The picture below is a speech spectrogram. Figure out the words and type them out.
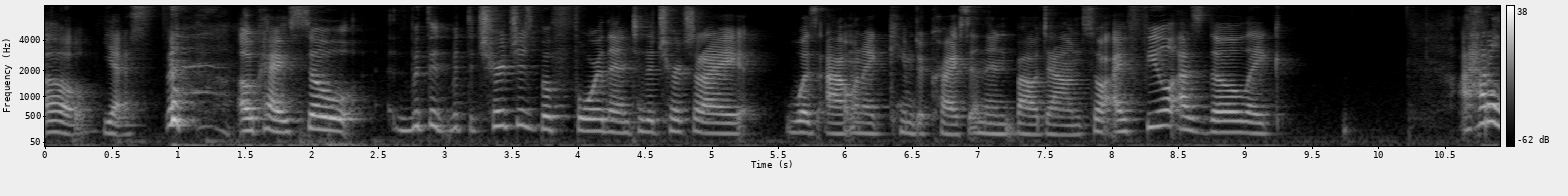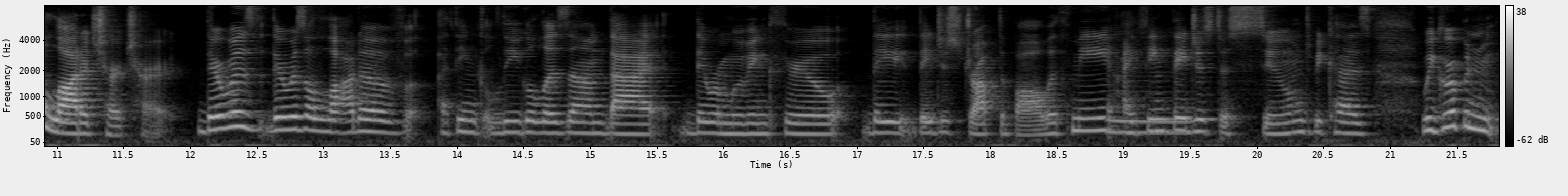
Oh yes, Okay, so with the with the churches before then to the church that I was at when I came to Christ and then bowed down. So I feel as though like I had a lot of church hurt. There was there was a lot of I think legalism that they were moving through. They they just dropped the ball with me. I think they just assumed because we grew up in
